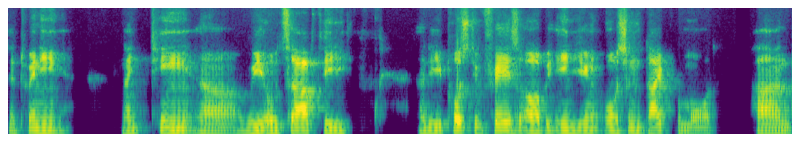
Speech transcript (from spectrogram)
2019, we observed the the positive phase of Indian Ocean dipole mode and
